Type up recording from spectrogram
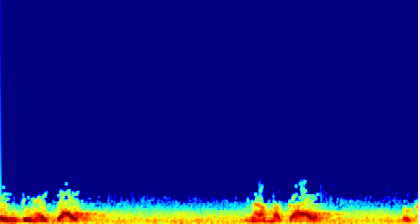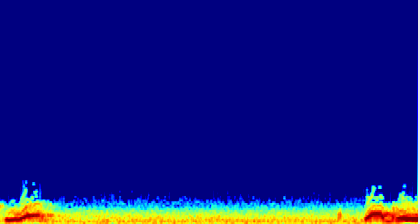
สิ่งที่หายใจ นามกาย ก็คือว่า ความรู้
